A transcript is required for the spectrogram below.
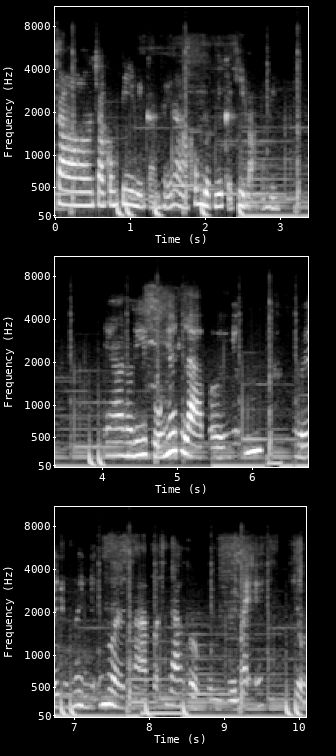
cho cho công ty mình cảm thấy là không được như cái kỳ vọng của mình. Yeah, nó đi xuống nhất là với những người chúng mình những người mà vẫn đang ở cùng bố mẹ kiểu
